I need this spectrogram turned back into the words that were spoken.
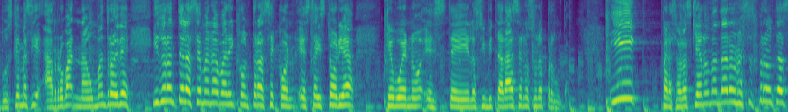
Búsquenme así, arroba naumandroide. Y durante la semana van a encontrarse con esta historia que, bueno, este, los invitará a hacernos una pregunta. Y para las que ya nos mandaron nuestras preguntas,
